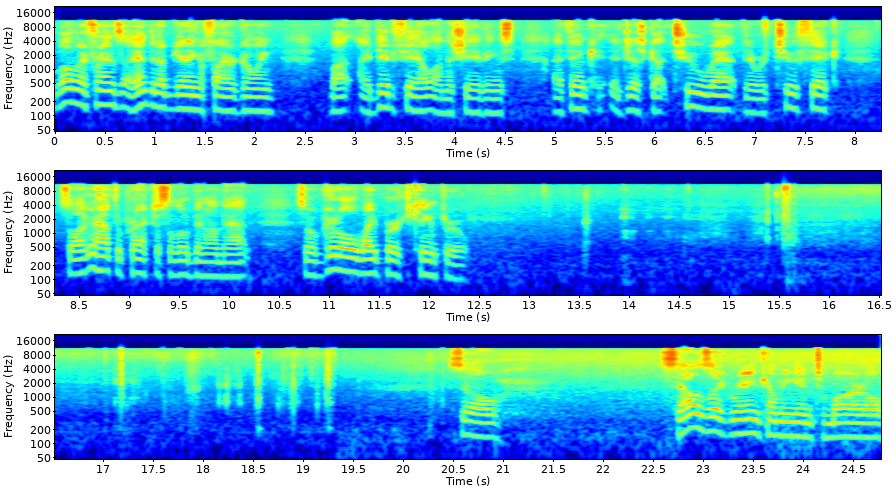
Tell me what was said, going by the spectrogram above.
Well, my friends, I ended up getting a fire going, but I did fail on the shavings. I think it just got too wet, they were too thick, so I'm going to have to practice a little bit on that. So good old white birch came through. So, sounds like rain coming in tomorrow.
